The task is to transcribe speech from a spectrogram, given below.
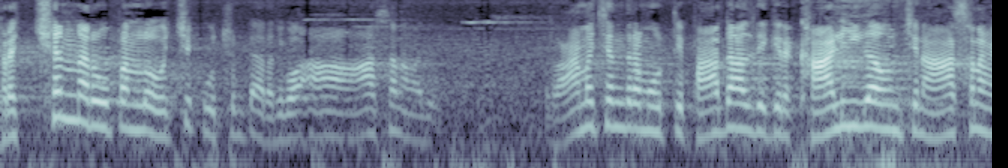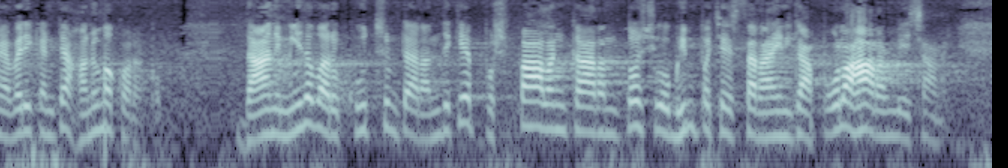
ప్రచ్ఛన్న రూపంలో వచ్చి కూర్చుంటారు. అదిగో ఆ ఆసనం అది. రామచంద్రమూర్తి పాదాల దగ్గర ఖాళీగా ఉంచిన ఆసనం ఎవరికంటే హనుమ కొరకు. దాని మీద వారు కూర్చుంటారు. అందుకే పుష్పాలంకారంతో శోభింపచేస్తారు. ఆయనకి ఆ పూలహారం వేశాను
